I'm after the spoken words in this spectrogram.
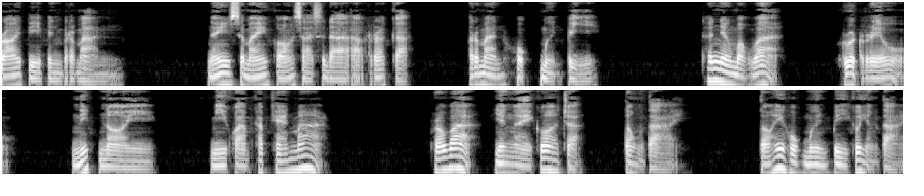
ร้อยปีเป็นประมาณ ในสมัยของศาสดาอารกะ ประมาณหกหมื่นปี ท่านยังบอกว่า รวดเร็ว นิดหน่อย มีความคับแค้นมาก เพราะว่ายังไงก็จะ ต้องตาย ต่อให้หกหมื่นปีก็ยังตาย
